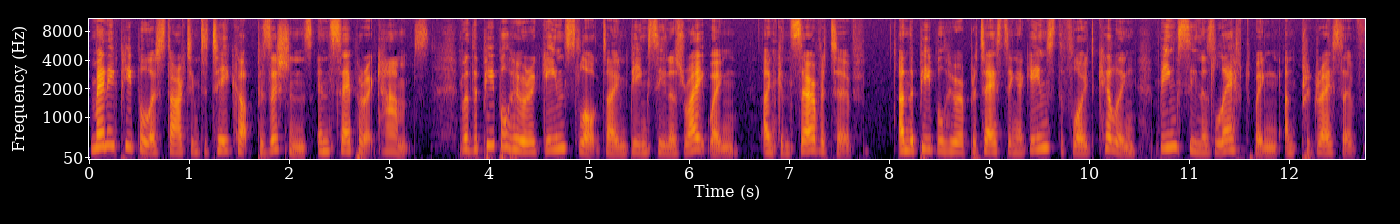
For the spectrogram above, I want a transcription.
Many people are starting to take up positions in separate camps, with the people who are against lockdown being seen as right wing and conservative, and the people who are protesting against the Floyd killing being seen as left wing and progressive.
